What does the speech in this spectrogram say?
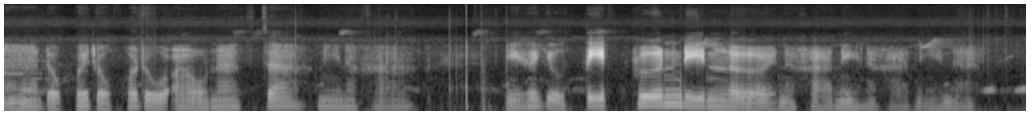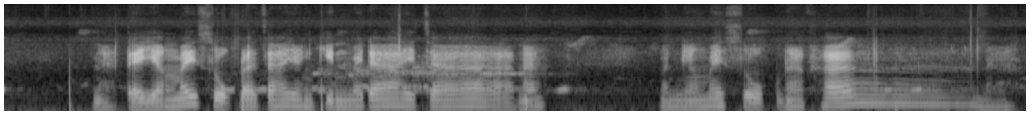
นะดกไม่ดกก็ดูเอานะจ๊ะนี่นะคะ นี่ก็อยู่ติดพื้นดินเลยนะคะ นี่นะคะ นี่นะนะแต่ยังไม่สุกนะจ๊ะยังกินไม่ได้จ้านะ มันยังไม่สุกนะคะนะ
